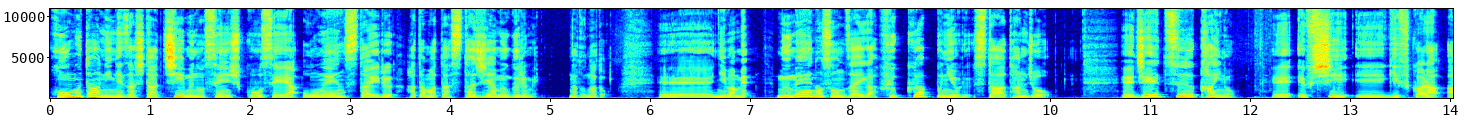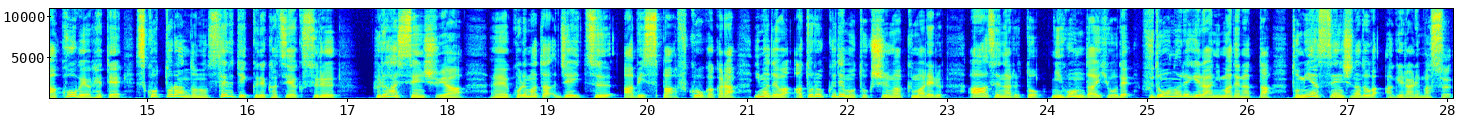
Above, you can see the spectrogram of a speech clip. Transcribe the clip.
ホームタウンに根ざしたチームの選手構成や応援スタイルはたまたスタジアムグルメなどなど、え2番目無名の存在がフックアップによるスター誕生、えー J2 下位の、えー FC、えー岐阜からあ神戸を経てスコットランドのセルティックで活躍する古橋選手や、えーこれまた J2 アビスパ福岡から今ではアトロクでも特集が組まれるアーセナルと日本代表で不動のレギュラーにまでなった冨安選手などが挙げられます。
